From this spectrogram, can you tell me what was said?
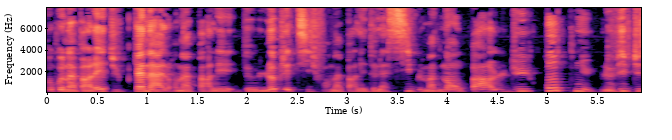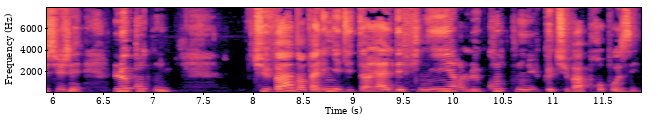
Donc on a parlé du canal, on a parlé de l'objectif, on a parlé de la cible. Maintenant, on parle du contenu, le vif du sujet, le contenu. Tu vas dans ta ligne éditoriale définir le contenu que tu vas proposer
